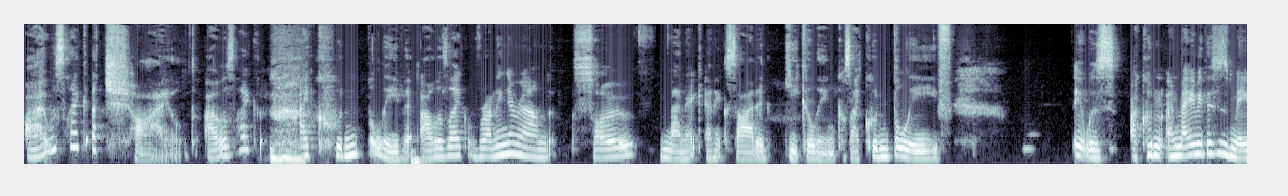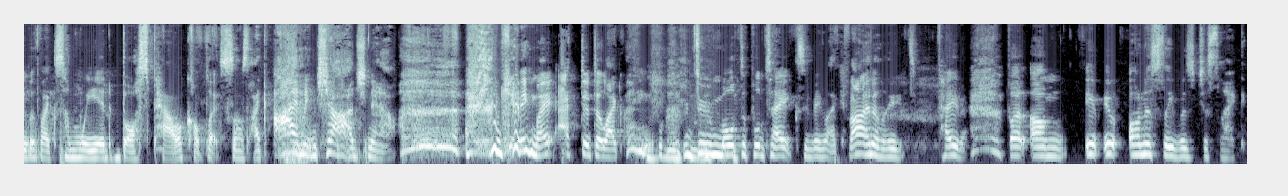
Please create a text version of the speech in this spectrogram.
I was like a child. I was like, I couldn't believe it. I was like running around so manic and excited, giggling because I couldn't believe it was, I couldn't, and maybe this is me with like some weird boss power complex. So I was like, I'm in charge now. Getting my actor to like do multiple takes and being like, finally, it's payback. But um, it, it honestly was just like,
